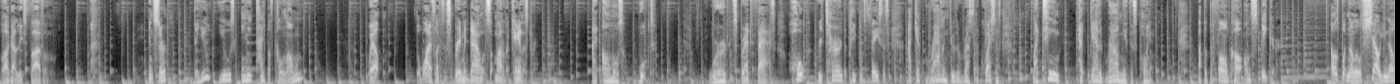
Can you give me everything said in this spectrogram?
Well, I got at least five of them. and, sir, do you use any type of cologne? Well, the wife likes to spray me down with something out of a canister. I almost whooped. Word spread fast. Hope returned to people's faces. I kept rattling through the rest of the questions. My team had gathered round me at this point. I put the phone call on speaker. I was putting on a little show, you know.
